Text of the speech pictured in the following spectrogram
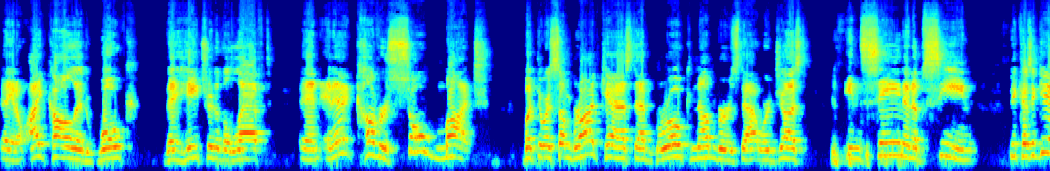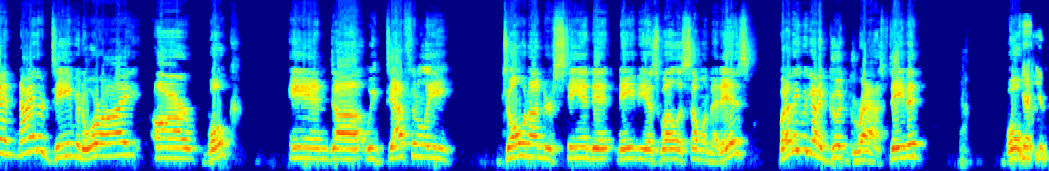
You know, I call it woke, the hatred of the left, and, and that covers so much. But there were some broadcasts that broke numbers that were just insane and obscene because again, neither David or I are woke, and uh, we definitely don't understand it maybe as well as someone that is. But I think we got a good grasp, David. Woke. Yeah, you,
